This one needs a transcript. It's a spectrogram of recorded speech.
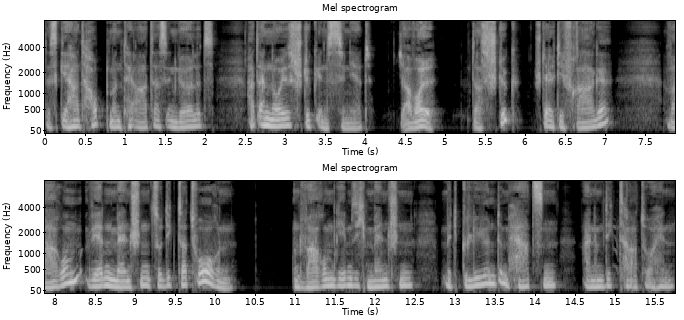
des Gerhard Hauptmann Theaters in Görlitz hat ein neues Stück inszeniert. Jawohl. Das Stück stellt die Frage, warum werden Menschen zu Diktatoren? Und warum geben sich Menschen mit glühendem Herzen einem Diktator hin?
